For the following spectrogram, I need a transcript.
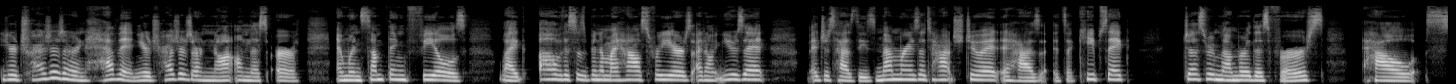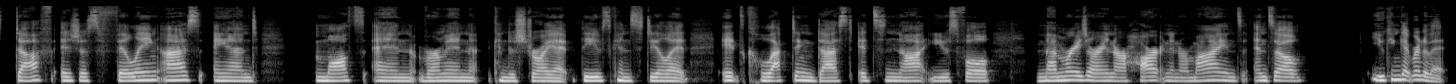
your treasures are in heaven. Your treasures are not on this earth. And when something feels like, oh, this has been in my house for years, I don't use it. It just has these memories attached to it. It has, it's a keepsake. Just remember this verse, how stuff is just filling us and moths and vermin can destroy it. Thieves can steal it. It's collecting dust. It's not useful. Memories are in our heart and in our minds. And so you can get rid of it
